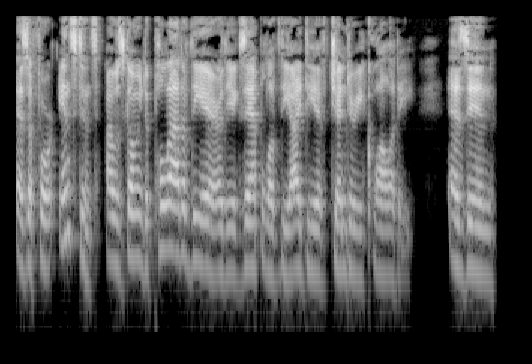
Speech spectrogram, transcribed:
as a for instance, I was going to pull out of the air the example of the idea of gender equality, as in,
